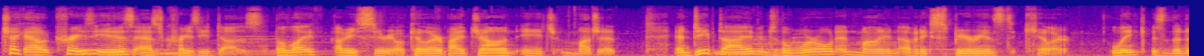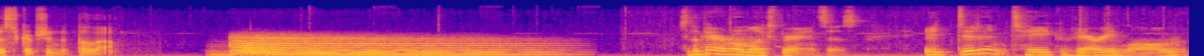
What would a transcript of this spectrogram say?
Check out Crazy Is As Crazy Does The Life of a Serial Killer by John H. Mudgett, and deep dive into the world and mind of an experienced killer. Link is in the description below. So, the paranormal experiences. It didn't take very long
